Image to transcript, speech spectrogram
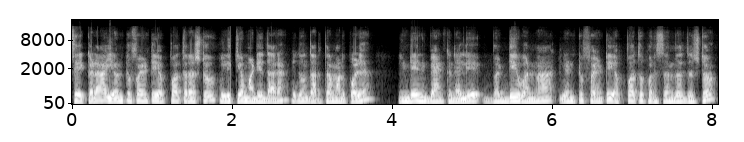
ಶೇಕಡ ಎಂಟು ಪಾಯಿಂಟ್ ಎಪ್ಪತ್ತರಷ್ಟು ಇಳಿಕೆ ಮಾಡಿದ್ದಾರೆ. ಇದೊಂದು ಅರ್ಥ ಮಾಡ್ಕೊಳ್ಳಿ. ಇಂಡಿಯನ್ ಬ್ಯಾಂಕ್ನಲ್ಲಿ ಬಡ್ಡಿವನ್ನ ಎಂಟು ಪಾಯಿಂಟ್ ಎಪ್ಪತ್ತು ಪರ್ಸೆಂಟ್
